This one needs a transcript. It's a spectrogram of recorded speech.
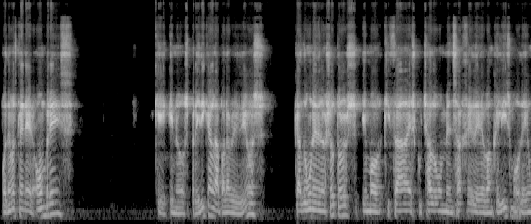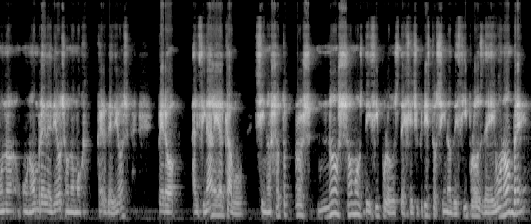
podemos tener hombres que, que nos predican la palabra de Dios, cada uno de nosotros hemos quizá escuchado un mensaje de evangelismo de un hombre de Dios, una mujer de Dios, pero al final y al cabo, si nosotros no somos discípulos de Jesucristo, sino discípulos de un hombre,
